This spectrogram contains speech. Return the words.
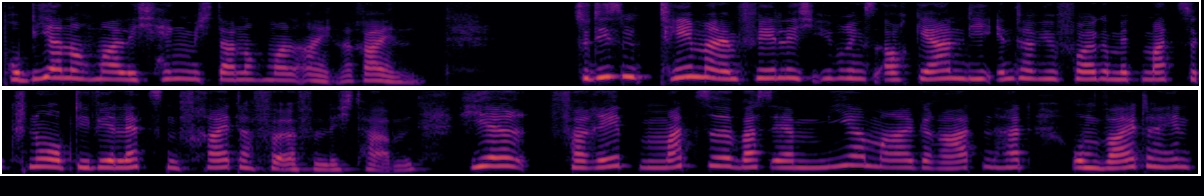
probiere nochmal, ich hänge mich da nochmal rein. Zu diesem Thema empfehle ich übrigens auch gern die Interviewfolge mit Matze Knob, die wir letzten Freitag veröffentlicht haben. Hier verrät Matze, was er mir mal geraten hat, um weiterhin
